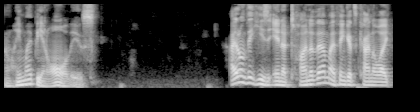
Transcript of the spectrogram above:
Oh, he might be in all of these. I don't think he's in a ton of them. I think it's kind of like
